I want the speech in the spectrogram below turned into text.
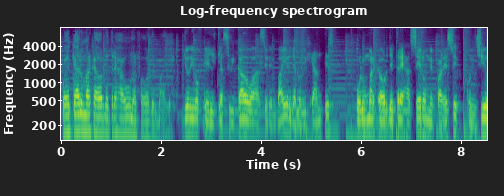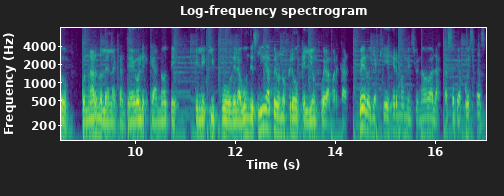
Puede quedar un marcador de 3 a 1 al favor del Bayern. Yo digo que el clasificado va a ser el Bayern, ya lo dije antes, por un marcador de 3 a 0 me parece. Coincido con Arnold en la cantidad de goles que anote el equipo de la Bundesliga, pero no creo que el Lyon pueda marcar. Pero ya que Germán mencionaba las casas de apuestas,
